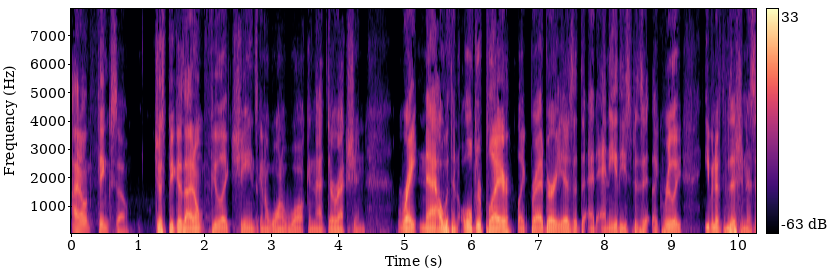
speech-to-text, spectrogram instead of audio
I don't think so. Just because I don't feel like Schoen's going to want to walk in that direction right now with an older player like Bradberry is at, the, at any of these positions. Like really, even if the position is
